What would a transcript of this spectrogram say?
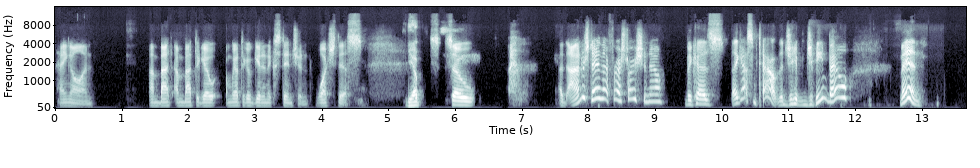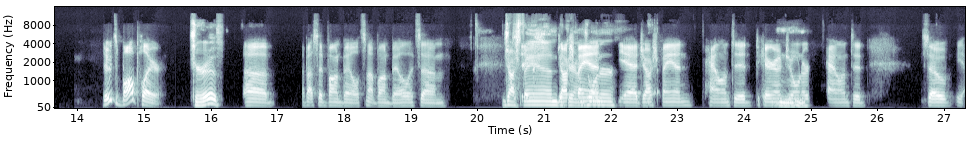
Hang on. I'm about I'm about to go I'm about to go get an extension. Watch this. Yep. So I understand that frustration now because they got some talent. The Gene Bell, man, dude's a ball player. Sure is. Uh, about said Vonn Bell. It's not Vonn Bell. It's um, Josh Vann, Josh Vann, Joyner. Yeah, Josh yeah. Vann, talented. Dakereon mm. Joyner, talented. So yeah,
